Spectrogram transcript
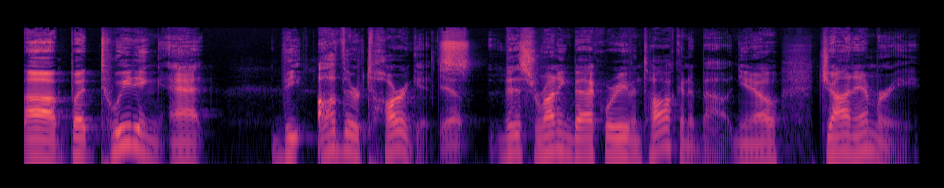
uh, but tweeting at the other targets. Yep. This running back we're even talking about, you know, John Emery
